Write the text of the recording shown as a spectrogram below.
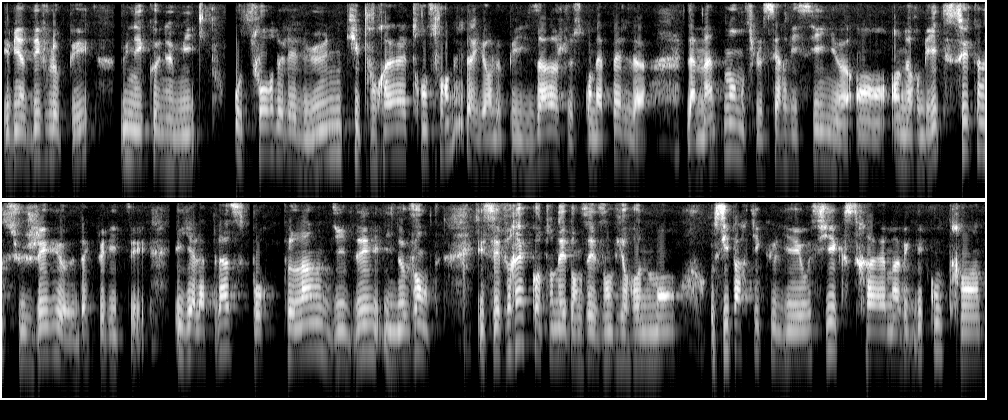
eh bien, développer une économie autour de la Lune qui pourrait transformer d'ailleurs le paysage de ce qu'on appelle la maintenance, le servicing en, orbite. C'est un sujet euh, d'actualité et il y a la place pour plein d'idées innovantes. Et c'est vrai quand on est dans des environnements aussi particuliers, aussi extrêmes, avec des contraintes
